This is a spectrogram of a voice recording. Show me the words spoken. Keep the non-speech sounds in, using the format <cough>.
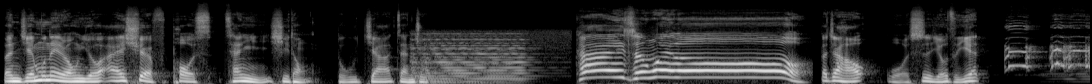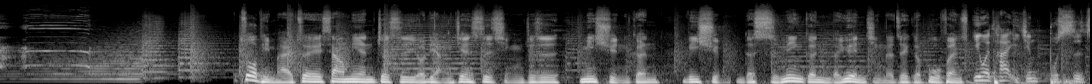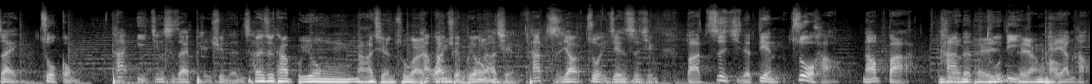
本节目内容由 iChef POS 餐饮系统独家赞助。开晨会喽！大家好，我是游子燕。做品牌最上面就是有两件事情，就是 mission 跟 vision，你的使命跟你的愿景的这个部分。因为它已经不是在做工。他已经是在培训人才，但是他不用拿钱出来，他完全不用拿钱，他只要做一件事情，把自己的店做好，然后把他的徒弟培养好。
